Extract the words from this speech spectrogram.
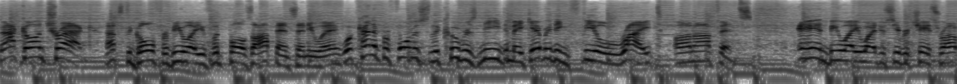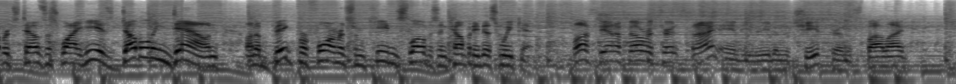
Back on track. That's the goal for BYU football's offense, anyway. What kind of performance do the Cougars need to make everything feel right on offense? And BYU wide receiver Chase Roberts tells us why he is doubling down on a big performance from Kedon Slovis and company this weekend. Plus, the NFL returns tonight. Andy Reid and the Chiefs are in the spotlight.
